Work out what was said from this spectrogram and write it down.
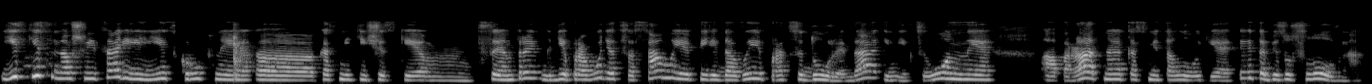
Естественно, в Швейцарии есть крупные э, косметические центры, где проводятся самые передовые процедуры, да, инъекционные, аппаратная косметология, это безусловно.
